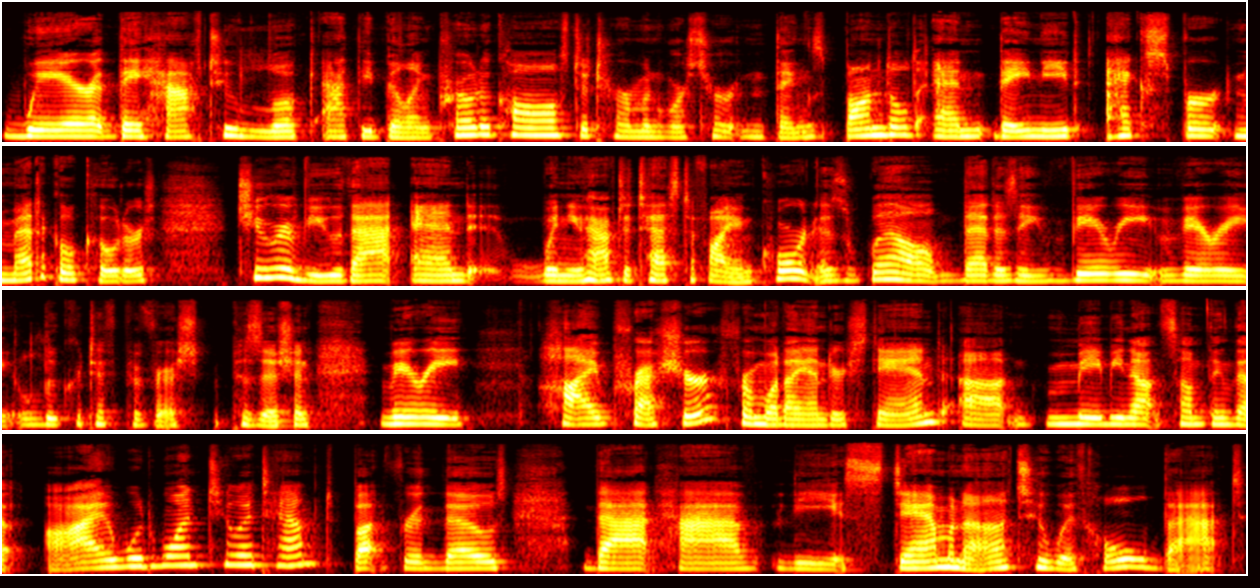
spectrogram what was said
where they have to look at the billing protocols, determine where certain things bundled, and they need expert medical coders to review that. And when you have to testify in court as well, that is a very, very lucrative position, very high pressure from what I understand. Uh, maybe not something that I would want to attempt, but for those that have the stamina to withhold that,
